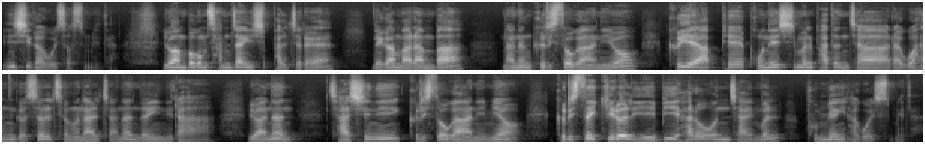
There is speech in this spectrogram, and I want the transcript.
인식하고 있었습니다. 요한복음 3장 28절에 내가 말한 바 나는 그리스도가 아니요 그의 앞에 보내심을 받은 자라고 한 것을 증언할 자는 너희니라. 요한은 자신이 그리스도가 아니며 그리스도의 길을 예비하러 온 자임을 분명히 하고 있습니다.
